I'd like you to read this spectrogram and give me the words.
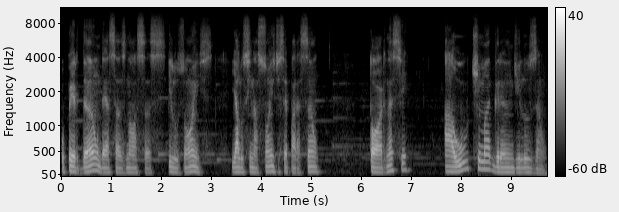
o perdão dessas nossas ilusões e alucinações de separação torna-se a última grande ilusão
